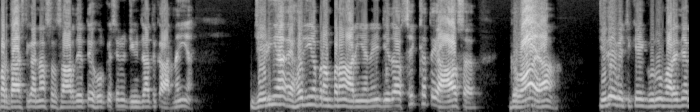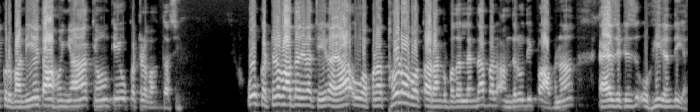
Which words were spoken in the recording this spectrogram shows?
ਬਰਦਾਸ਼ਤ ਕਰਨਾ, ਸੰਸਾਰ ਦੇ ਉੱਤੇ ਹੋਰ ਕਿਸੇ ਨੂੰ ਜੀਣ ਦਾ ਅਧਿਕਾਰ ਨਹੀਂ ਹੈ ਜਿਹੜੀਆਂ ਇਹੋ ਜਿਹੀਆਂ ਪਰੰਪਰਾ ਆ ਰਹੀਆਂ ਨੇ, ਜਿਹਦਾ ਸਿੱਖ ਇਤਿਹਾਸ ਗਵਾਹ ਆ ਜਿਹਦੇ ਵਿੱਚ ਕਿ ਗੁਰੂ ਮਹਾਰਾਜ ਦੀਆਂ ਕੁਰਬਾਨੀਆਂ ਤਾਂ ਹੋਈਆਂ ਕਿਉਂਕਿ ਉਹ ਕੱਟੜਵਾਦ ਦਾ ਸੀ। ਉਹ ਕੱਟੜਵਾਦ ਦਾ ਜਿਹੜਾ ਚਿਹਰਾ ਆ ਉਹ ਆਪਣਾ ਥੋੜਾ ਬਹੁਤਾ ਰੰਗ ਬਦਲ ਲੈਂਦਾ ਪਰ ਅੰਦਰ ਉਹਦੀ ਭਾਵਨਾ ਐਜ਼ ਇਟ ਇਜ਼ ਉਹੀ ਰਹਿੰਦੀ ਹੈ।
